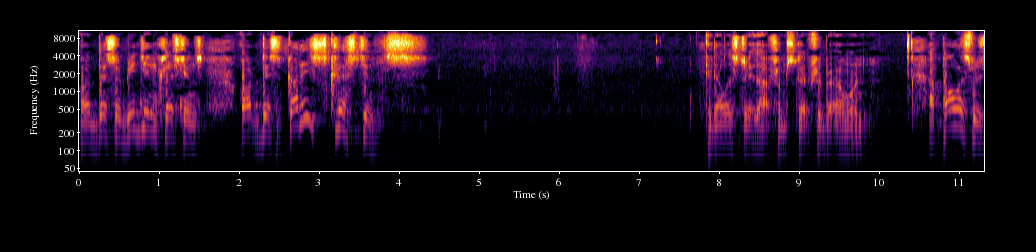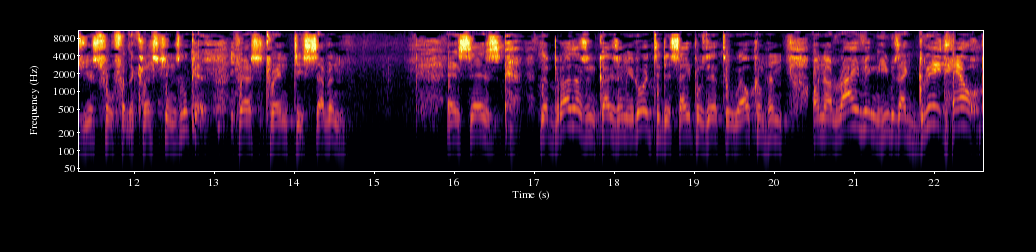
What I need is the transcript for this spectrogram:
or disobedient Christians, or discouraged Christians. Could illustrate that from Scripture, but I won't. Apollos was useful for the Christians. Look at verse 27. It says, The brothers encouraged him. He wrote to disciples there to welcome him. On arriving, he was a great help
